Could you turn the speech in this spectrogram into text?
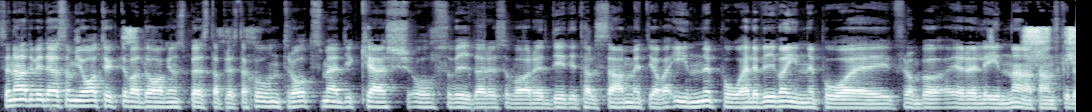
Sen hade vi det som jag tyckte var dagens bästa prestation. Trots Magic Cash och så vidare så var det Digital Summit. Jag var inne på, eller vi var inne på eh, från eller innan att han skulle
